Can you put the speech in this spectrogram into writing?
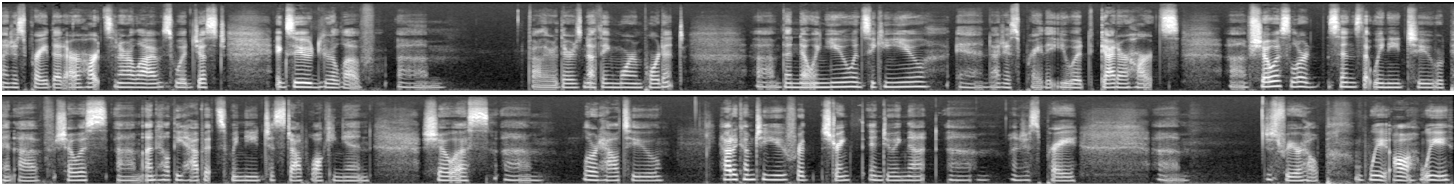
I just pray that our hearts and our lives would just exude your love. Um, Father, there's nothing more important um, than knowing you and seeking you. And I just pray that you would guide our hearts. Uh, show us, Lord, sins that we need to repent of. Show us um, unhealthy habits we need to stop walking in. Show us, um, Lord, how to how to come to you for strength in doing that. Um, I just pray um, just for your help. We all we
